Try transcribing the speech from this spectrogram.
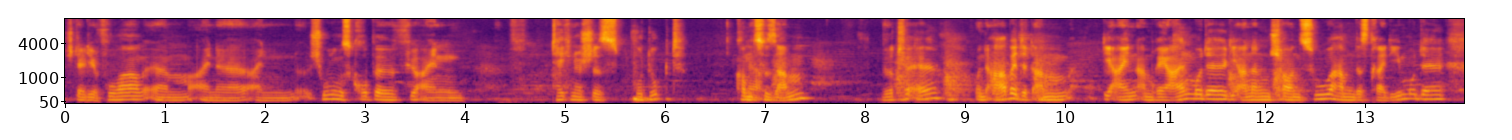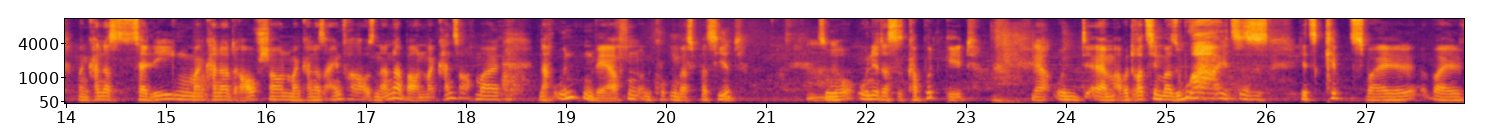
Stell dir vor, ähm, eine, eine Schulungsgruppe für ein technisches Produkt kommt ja. zusammen, virtuell, und arbeitet am die einen am realen Modell, die anderen schauen zu, haben das 3D-Modell. Man kann das zerlegen, man kann da drauf schauen, man kann das einfach auseinanderbauen. Man kann es auch mal nach unten werfen und gucken, was passiert mhm. So ohne dass es kaputt geht. Ja. Und ähm, aber trotzdem mal so, wow, jetzt ist es, jetzt kippt's, weil, weil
